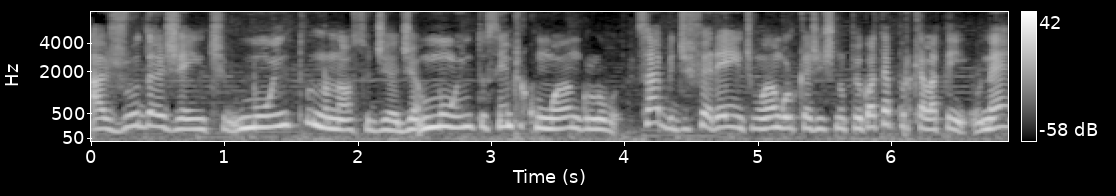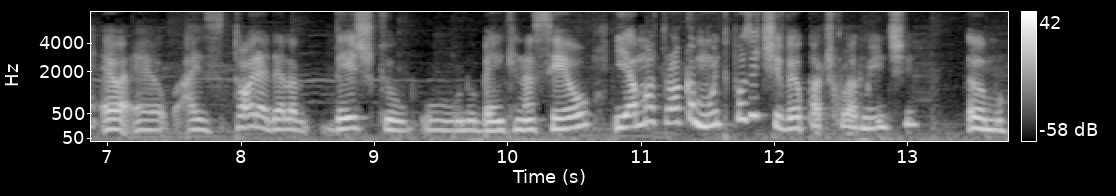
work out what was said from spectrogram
ajuda a gente muito no nosso dia a dia, muito, sempre com um ângulo, sabe, diferente, um ângulo que a gente não pegou, até porque ela tem, né? É, é a história dela desde que o, o Nubank nasceu. E é uma troca muito positiva. Eu, particularmente, amo.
